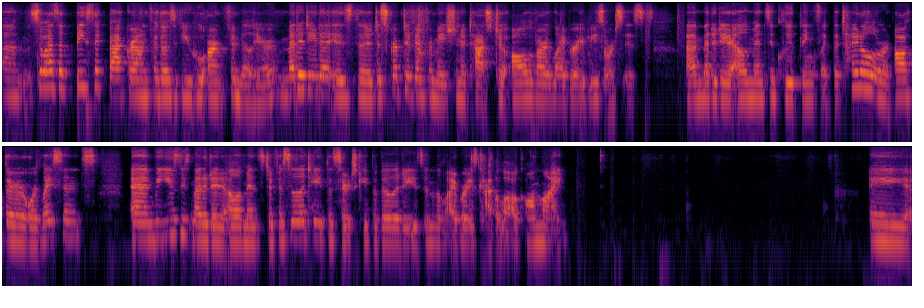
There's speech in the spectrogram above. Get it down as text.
Um, so as a basic background for those of you who aren't familiar, metadata is the descriptive information attached to all of our library resources. Uh, metadata elements include things like the title or an author or license, and we use these metadata elements to facilitate the search capabilities in the library's catalog online. A,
